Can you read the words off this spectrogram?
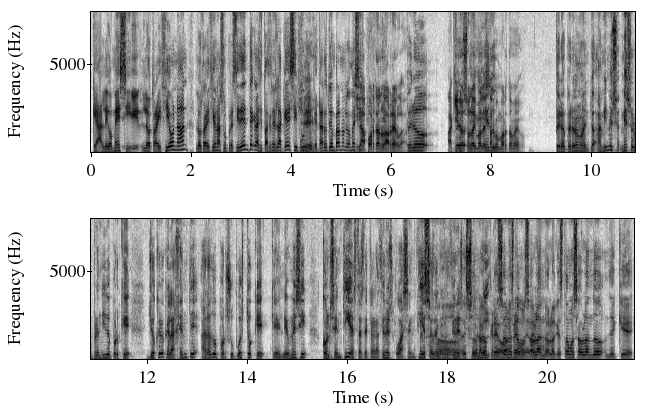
que a Leo Messi lo traicionan, lo traiciona a su presidente, que la situación es la que es y punto. Que tarde o temprano Leo Messi. Y la porta no lo arregla. Pero. Aquí no solo hay eh, malestar con Bartomeo. Pero, perdón un momento, a mí me, me, ha sorprendido porque yo creo que la gente ha dado por supuesto que, Leo Messi consentía estas declaraciones o asentía eso estas declaraciones. Eso no, y, creo, eso no estamos hablando, lo que estamos hablando de que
